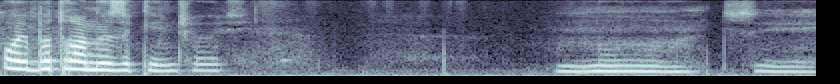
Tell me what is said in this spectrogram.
Ой, патрони закінчились. Ну, це.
